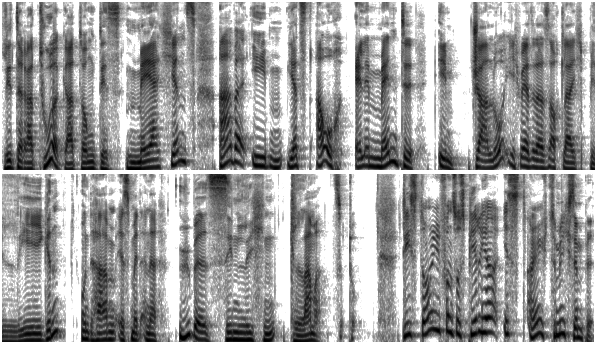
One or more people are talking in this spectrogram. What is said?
Literaturgattung des Märchens, aber eben jetzt auch Elemente im Giallo, ich werde das auch gleich belegen, und haben es mit einer übersinnlichen Klammer zu tun. Die Story von Suspiria ist eigentlich ziemlich simpel.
